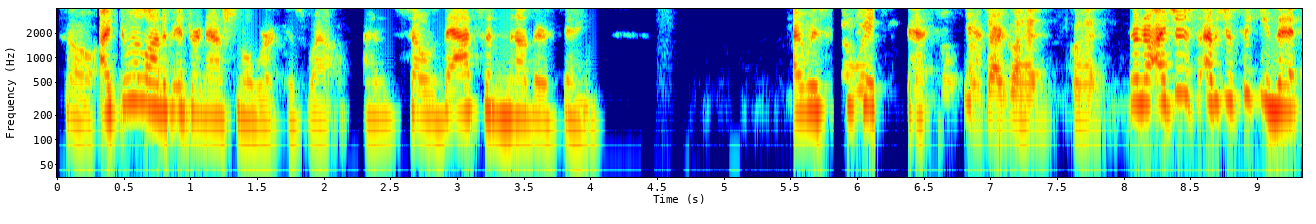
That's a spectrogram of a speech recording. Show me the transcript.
So I do a lot of international work as well. And so that's another thing. I was thinking that. Oh, yeah. I'm sorry. Go ahead. Go ahead. No, no. I just I was just thinking that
